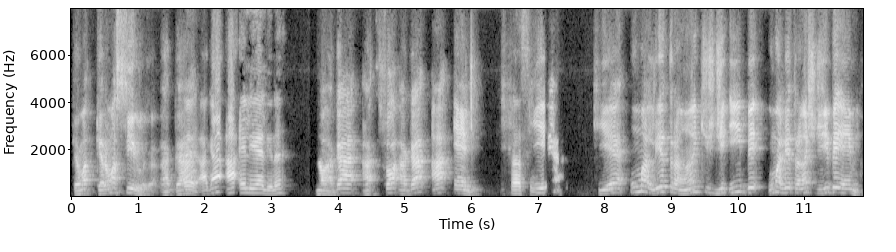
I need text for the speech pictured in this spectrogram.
que, é uma, que era uma sigla. H. É, H-A-L-L, né? Não, H, só H-A-L. ah, que, é, que é uma letra antes de IB, uma letra antes de IBM.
